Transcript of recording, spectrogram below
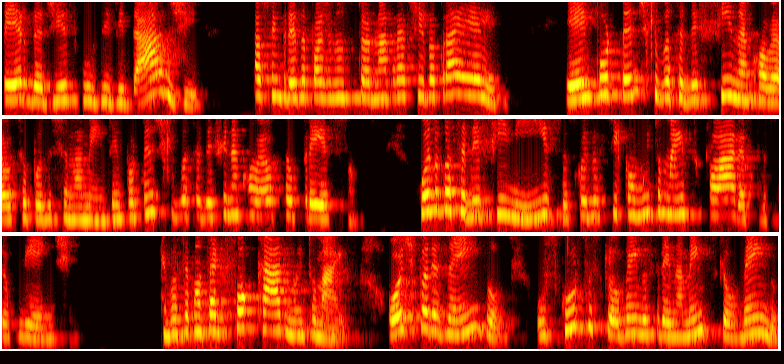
perda de exclusividade, a sua empresa pode não se tornar atrativa para ele. E é importante que você defina qual é o seu posicionamento, é importante que você defina qual é o seu preço. Quando você define isso, as coisas ficam muito mais claras para o seu cliente e você consegue focar muito mais. Hoje, por exemplo, os cursos que eu vendo, os treinamentos que eu vendo,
